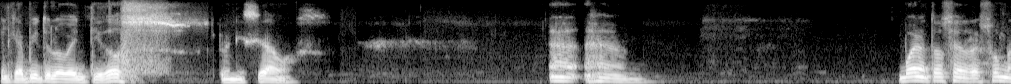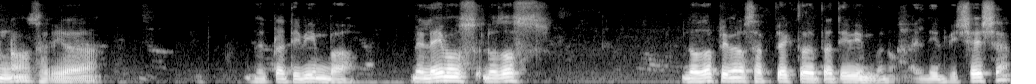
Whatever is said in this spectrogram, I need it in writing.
El capítulo 22 lo iniciamos. Ah, ah. Bueno, entonces el resumen, ¿no? Sería del Pratibimba. Le leímos los dos, los dos primeros aspectos del Pratibimba, ¿no? El Nirvishesha,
